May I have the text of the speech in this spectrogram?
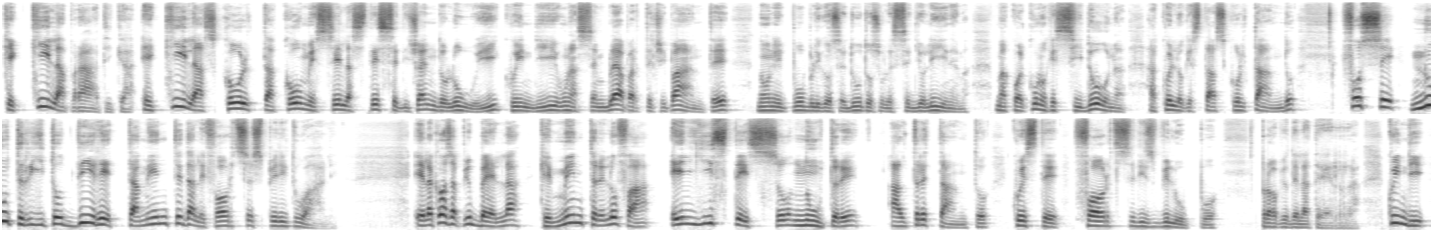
che chi la pratica e chi la ascolta come se la stesse dicendo lui, quindi un'assemblea partecipante, non il pubblico seduto sulle sedioline, ma, ma qualcuno che si dona a quello che sta ascoltando, fosse nutrito direttamente dalle forze spirituali. E la cosa più bella è che mentre lo fa, egli stesso nutre altrettanto queste forze di sviluppo proprio della terra. Quindi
